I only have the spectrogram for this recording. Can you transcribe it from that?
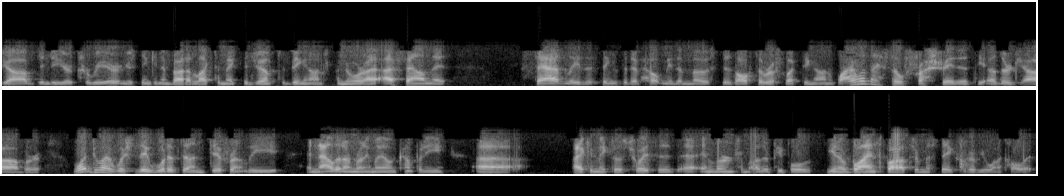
jobs into your career and you're thinking about, I'd like to make the jump to being an entrepreneur. I, I found that sadly, the things that have helped me the most is also reflecting on why was I so frustrated at the other job, or what do I wish they would have done differently. And now that I'm running my own company, uh, I can make those choices and learn from other people's, you know, blind spots or mistakes, whatever you want to call it.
